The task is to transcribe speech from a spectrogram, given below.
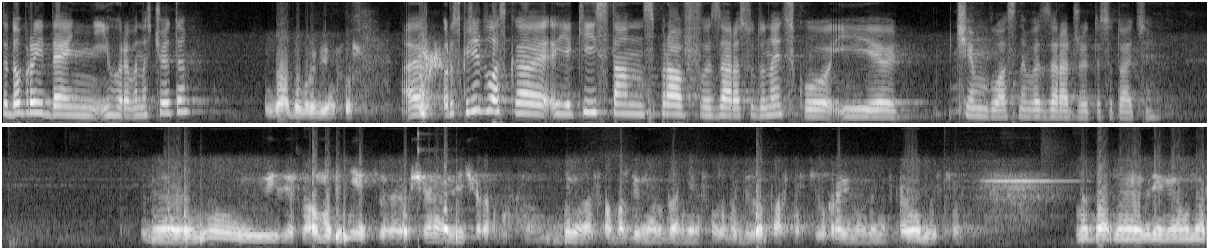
Добрий день, Ігоре. Ви нас чуєте? Да, добрый день, слушай. Е, Розкажіть, будь ласка, який стан справ зараз у Донецьку і чим власне ви зараджуєте ситуацію? Э, Ну, известного моря нет. Э, Вчера вечером было освобождено здание службы безопасности Украины в Донецкой области. На данное время у нас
